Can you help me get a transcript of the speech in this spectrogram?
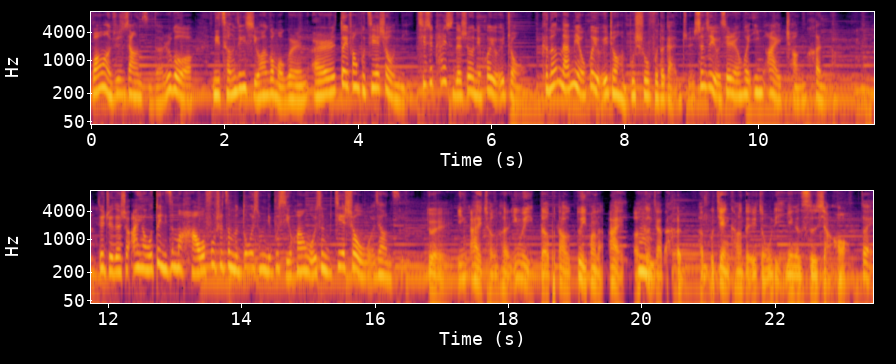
往往就是这样子的。如果你曾经喜欢过某个人，而对方不接受你，其实开始的时候你会有一种，可能难免会有一种很不舒服的感觉，甚至有些人会因爱成恨啊。就觉得说，哎呀，我对你这么好，我付出这么多，为什么你不喜欢我？为什么不接受我？这样子。对，因爱成恨，因为得不到对方的爱而更加的恨，很不健康的一种理念跟思想哦。对，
